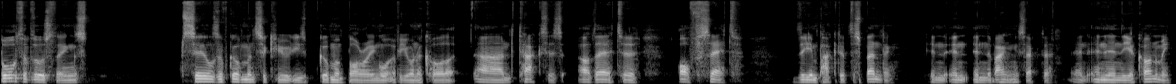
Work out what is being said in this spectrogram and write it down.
both of those things sales of government securities, government borrowing, whatever you want to call it, and taxes are there to offset the impact of the spending in, in, in the banking mm-hmm. sector and, and in the economy.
